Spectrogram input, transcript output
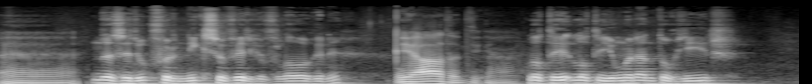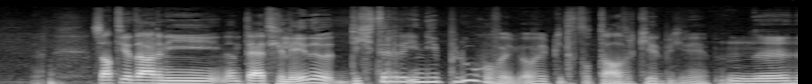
Eh, Dat zit ook voor niks zo ver gevlogen. Hè. ja, dat, ja. Laat, die, laat die jongen dan toch hier. Zat je daar niet een tijd geleden dichter in die ploeg? Of heb, of heb je dat totaal verkeerd begrepen? Nee.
